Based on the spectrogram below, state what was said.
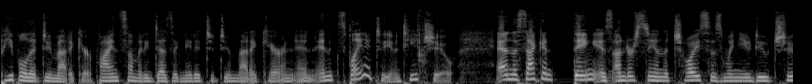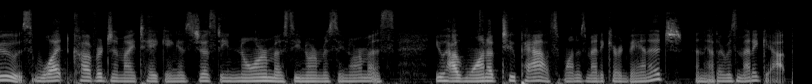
people that do Medicare find somebody designated to do Medicare and, and, and explain it to you and teach you. And the second thing is understand the choices when you do choose. What coverage am I taking is just enormous, enormous, enormous. You have one of two paths. One is Medicare Advantage and the other is Medigap.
